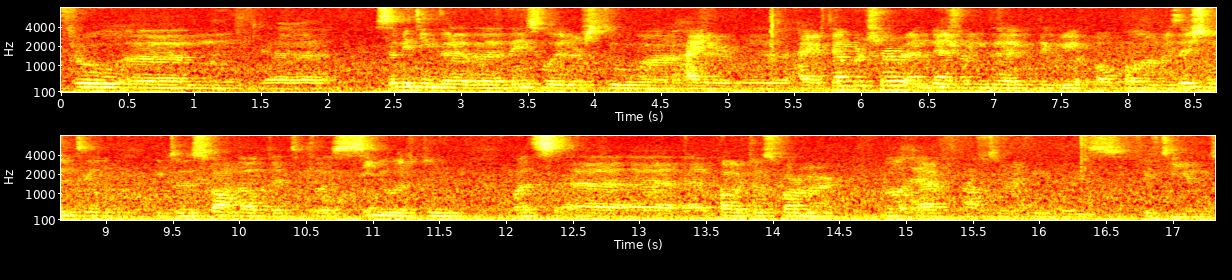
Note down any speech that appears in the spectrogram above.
through um, submitting the, the, the, insulators to uh, higher uh, higher temperature and measuring the degree of polymerization until it was found out that it was similar to what uh, a power transformer will have after I think it was 50 years of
